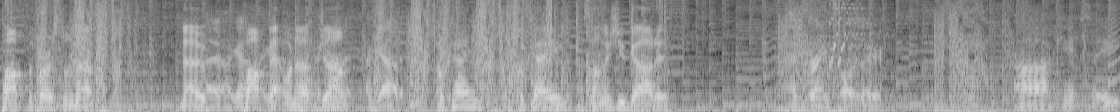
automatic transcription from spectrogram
Pop the first one up. No. No, I got it. Pop I got that one up. I jump. got it. I got it. Okay. Okay. As long as you got it. I had a brain fart there. Ah, I can't see.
